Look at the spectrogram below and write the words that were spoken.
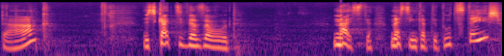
Так. Значит, как тебя зовут? Настя, Настенька, ты тут стоишь?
